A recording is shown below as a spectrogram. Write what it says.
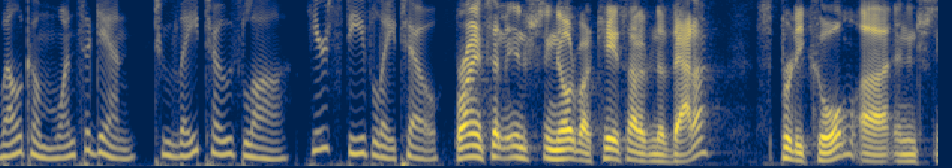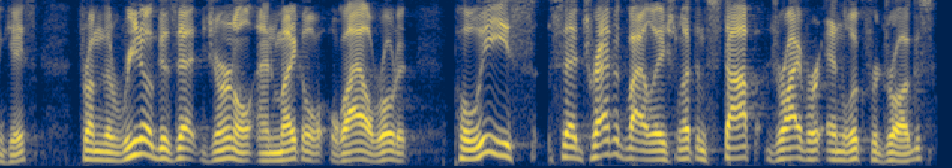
Welcome once again to Lehto's Law. Here's Steve Lehto. Brian sent me an interesting note about a case out of Nevada. It's pretty cool, uh, an interesting case. From the Reno Gazette Journal, and Michael Lyle wrote it. Police said traffic violation, let them stop driver and look for drugs.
